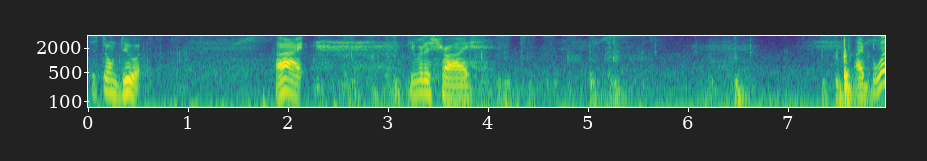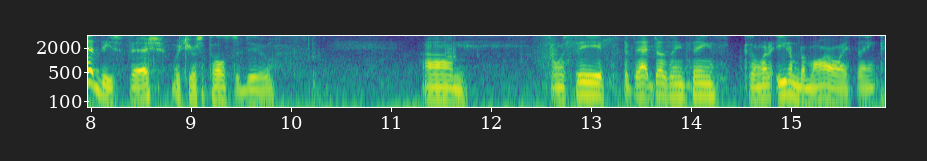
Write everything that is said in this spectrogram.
Just don't do it. All right, give it a try. I bled these fish, which you're supposed to do. Um, so I'm gonna see if, if that does anything, because I'm gonna eat them tomorrow, I think.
